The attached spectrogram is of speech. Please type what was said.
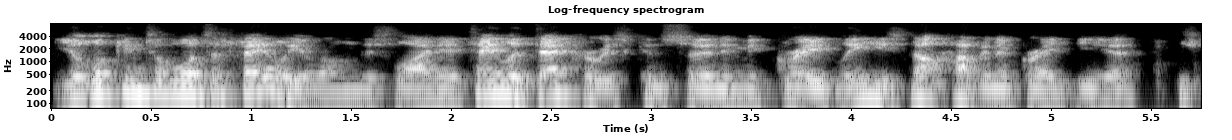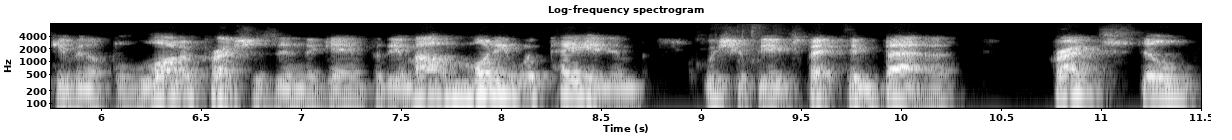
you're looking towards a failure on this line here. Taylor Decker is concerning me greatly. He's not having a great year. He's giving up a lot of pressures in the game. For the amount of money we're paying him, we should be expecting better. Craig's still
